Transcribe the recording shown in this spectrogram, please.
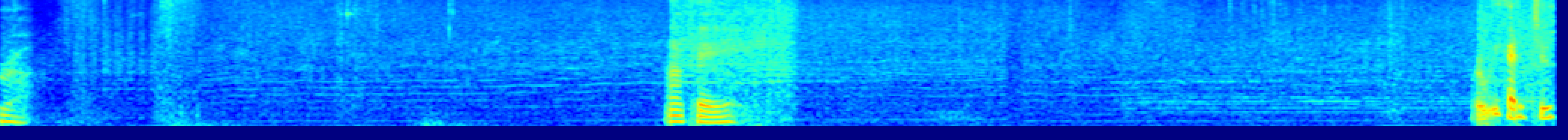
Bruh. Okay. Where are we headed to?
